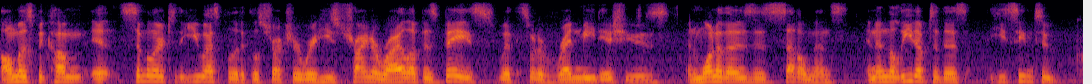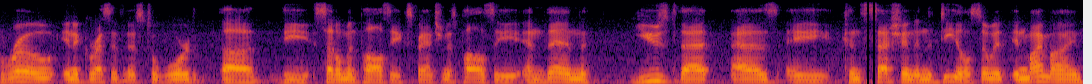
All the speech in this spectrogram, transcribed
almost become it, similar to the U.S. political structure, where he's trying to rile up his base with sort of red meat issues, and one of those is settlements. And in the lead up to this, he seemed to grow in aggressiveness toward uh, the settlement policy, expansionist policy, and then used that as a concession in the deal. So it, in my mind,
